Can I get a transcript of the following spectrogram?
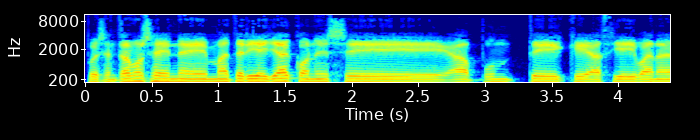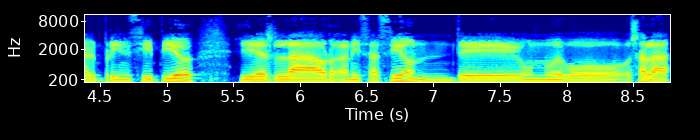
pues entramos en eh, materia ya con ese apunte que hacía Iván al principio y es la organización de un nuevo, o sea, la,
